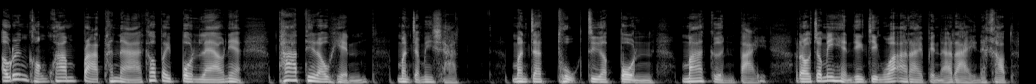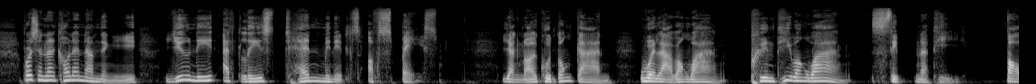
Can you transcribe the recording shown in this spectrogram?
เอาเรื่องของความปรารถนาเข้าไปปนแล้วเนี่ยภาพที่เราเห็นมันจะไม่ชัด มันจะถูกเจือปนมากเกินไป เราจะไม่เห็นจริง ๆ ว่าอะไรเป็นอะไรนะครับ เพราะฉะนั้นเขาแนะนำอย่างนี้ you need at least 10 minutes of space อย่างน้อยคุณต้องการเวลาว่างๆพื้นที่ว่างๆ 10 นาที ต่อ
